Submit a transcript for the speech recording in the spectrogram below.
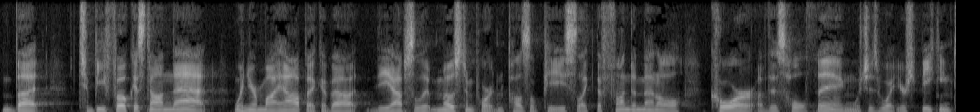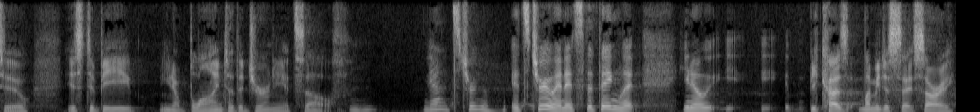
but to be focused on that when you're myopic about the absolute most important puzzle piece, like the fundamental core of this whole thing, which is what you're speaking to, is to be, you know, blind to the journey itself. Yeah, it's true. It's true. And it's the thing that, you know, Because let me just say, sorry,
